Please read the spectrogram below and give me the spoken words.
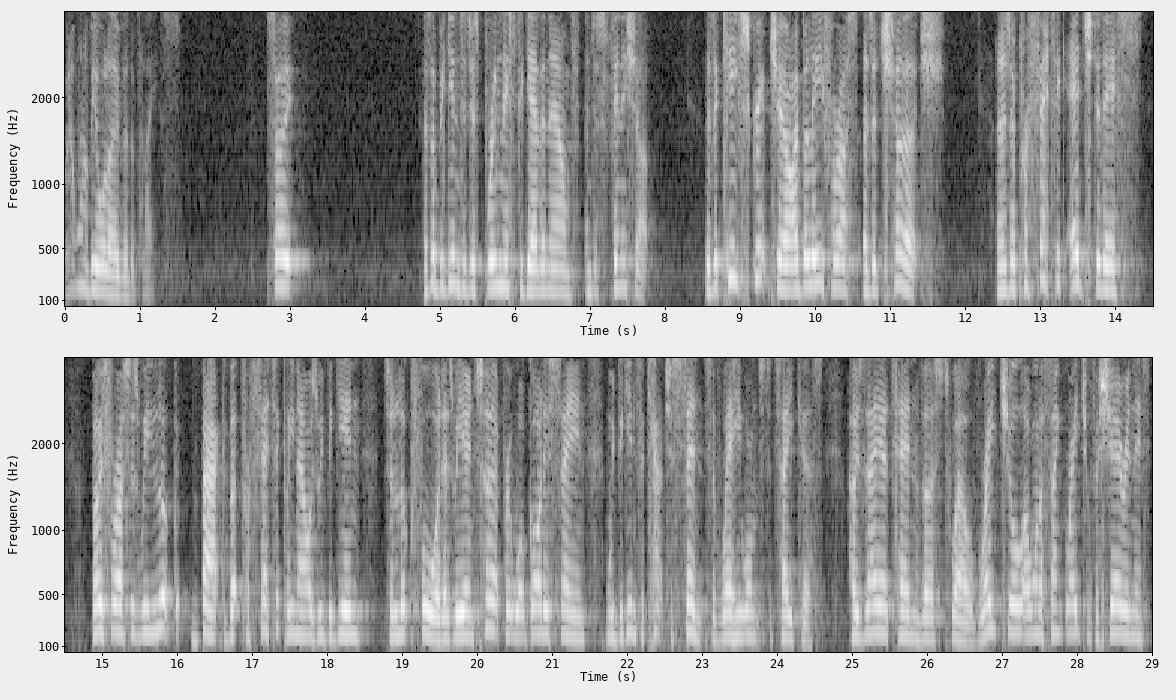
We don't want to be all over the place. So, as I begin to just bring this together now and just finish up, there's a key scripture, I believe, for us as a church. And there's a prophetic edge to this, both for us as we look back, but prophetically now as we begin to look forward, as we interpret what God is saying, and we begin to catch a sense of where He wants to take us. Hosea 10, verse 12. Rachel, I want to thank Rachel for sharing this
